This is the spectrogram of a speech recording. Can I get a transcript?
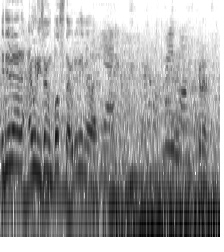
He did own his own bus though, didn't he, Millie? Yeah. Green one. Gonna...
